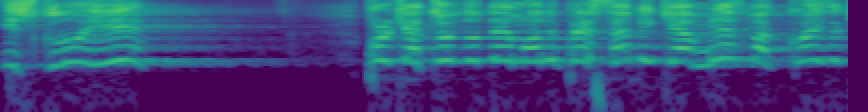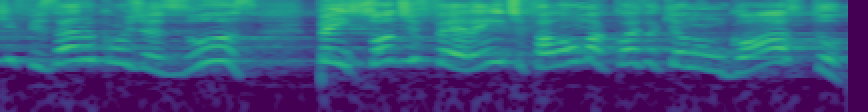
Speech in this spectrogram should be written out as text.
excluir. Porque tudo do demônio percebe que é a mesma coisa que fizeram com Jesus, pensou diferente, falou uma coisa que eu não gosto,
